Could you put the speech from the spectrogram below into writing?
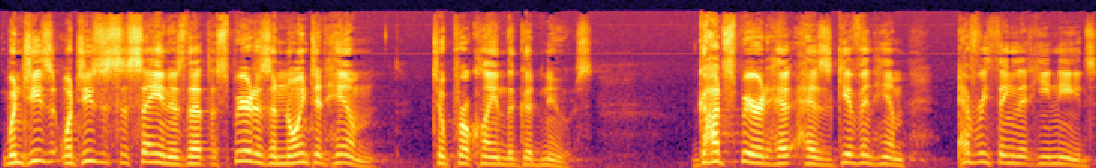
When Jesus, what Jesus is saying is that the Spirit has anointed him to proclaim the good news. God's Spirit ha- has given him everything that he needs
